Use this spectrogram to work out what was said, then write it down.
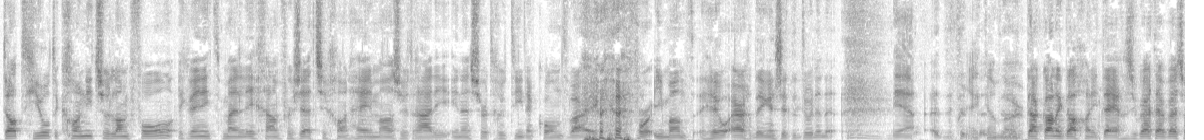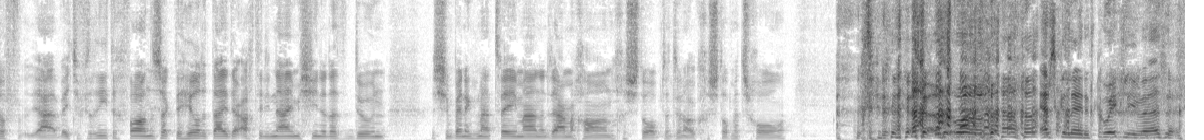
dat hield ik gewoon niet zo lang vol. Ik weet niet, mijn lichaam verzet zich gewoon helemaal zodra die in een soort routine komt waar ik voor iemand heel erg dingen zit te doen. En, Ja. daar kan ik dan gewoon niet tegen. Dus ik werd daar best wel ja, een beetje verdrietig van. Dus zat ik de hele tijd daar achter die naaimachine dat te doen. Dus toen ben ik na twee maanden daar maar gewoon gestopt. En toen ook gestopt met school. Escalated quickly, man.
